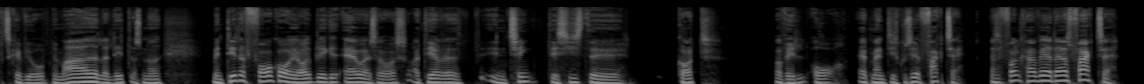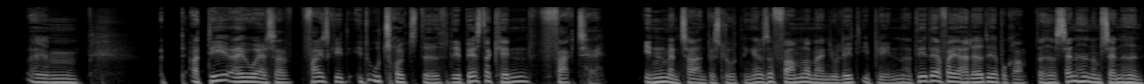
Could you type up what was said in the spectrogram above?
Skal vi åbne meget eller lidt og sådan noget. Men det, der foregår i øjeblikket, er jo altså også, og det har været en ting det sidste godt og vel år, at man diskuterer fakta. Altså folk har hver deres fakta. Øhm, og det er jo altså faktisk et, et utrygt sted, for det er bedst at kende fakta, inden man tager en beslutning. Ellers så famler man jo lidt i blinden. Og det er derfor, jeg har lavet det her program, der hedder Sandheden om Sandheden.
